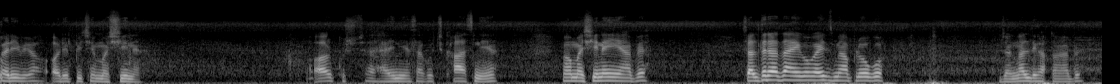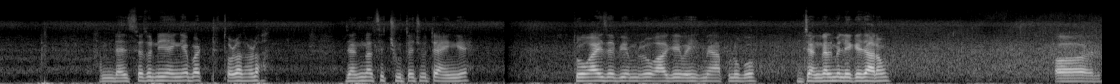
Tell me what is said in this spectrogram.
हुई है और ये पीछे मशीन है। और कुछ है ही नहीं, ऐसा कुछ खास नहीं है। वहाँ मशीन ही यहाँ पे। चलते रहता है एक गाइज़ मैं आप लोगों को जंगल दिखाता हूँ यहाँ पे। हम डेल से तो नहीं आएँगे बट थोड़ा थोड़ा जंगल से छूते छूते आएँगे। तो गाइज़ अभी हम लोग आगे वहीं मैं आप लोगों को जंगल में लेके जा रहा हूँ। और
